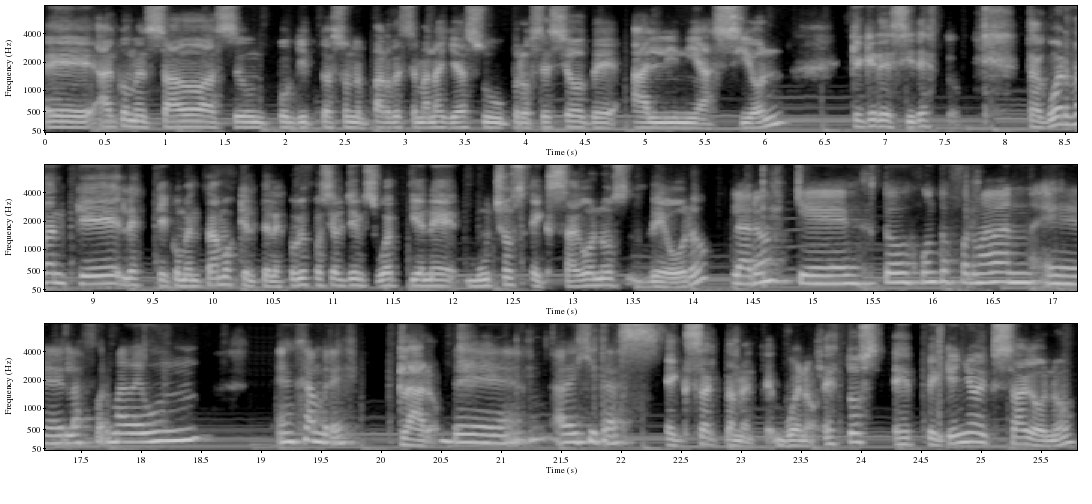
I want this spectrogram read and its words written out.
eh, ha comenzado hace un poquito, hace un par de semanas ya su proceso de alineación. ¿Qué quiere decir esto? ¿Te acuerdan que les que comentamos que el telescopio espacial James Webb tiene muchos hexágonos de oro? claro, que todos juntos formaban eh, la forma de un enjambre Claro, de abejitas. Exactamente. Bueno, estos eh, pequeños hexágonos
